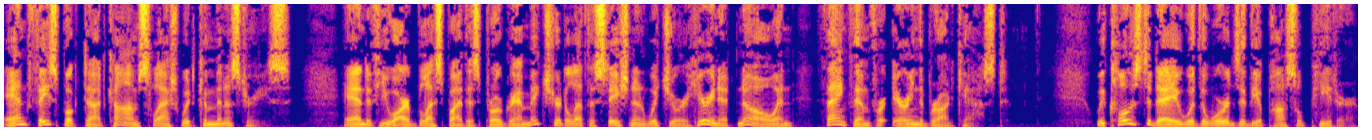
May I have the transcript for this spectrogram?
and facebook.com slash Whitcomb Ministries. And if you are blessed by this program, make sure to let the station in which you are hearing it know and thank them for airing the broadcast. We close today with the words of the Apostle Peter.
